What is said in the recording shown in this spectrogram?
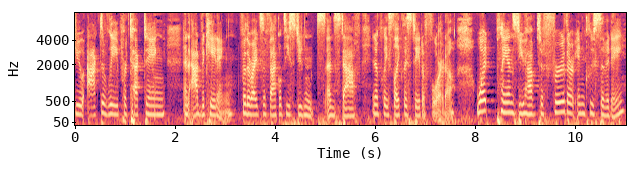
to actively protecting and advocating for the rights of faculty, students, and staff in a place like the state of Florida. What plans do you have to further inclusivity?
